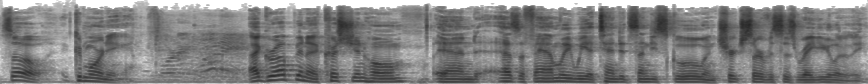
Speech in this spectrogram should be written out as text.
So, good morning. Good morning. I grew up in a Christian home, and as a family, we attended Sunday school and church services regularly.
